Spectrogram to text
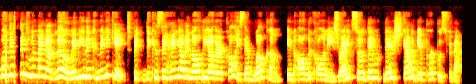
well, there's things we might not know. Maybe they communicate be- because they hang out in all the other colonies. They're welcome in all the colonies, right? So then there's got to be a purpose for that.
